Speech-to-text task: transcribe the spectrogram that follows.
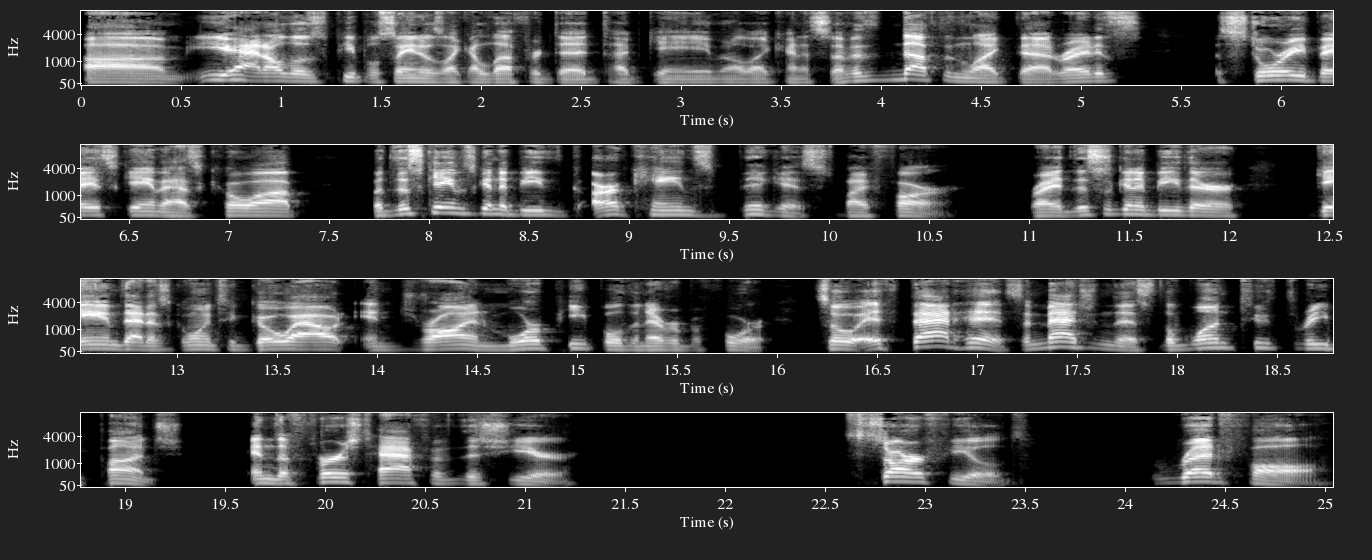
Um, you had all those people saying it was like a Left 4 Dead type game and all that kind of stuff. It's nothing like that, right? It's a story based game that has co op, but this game is going to be Arkane's biggest by far right? This is going to be their game that is going to go out and draw in more people than ever before. So if that hits, imagine this the one, two, three punch in the first half of this year Starfield, Redfall,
